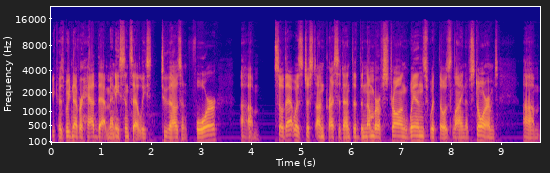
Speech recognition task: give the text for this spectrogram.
because we'd never had that many since at least 2004. Um, so that was just unprecedented. The number of strong winds with those line of storms, um,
